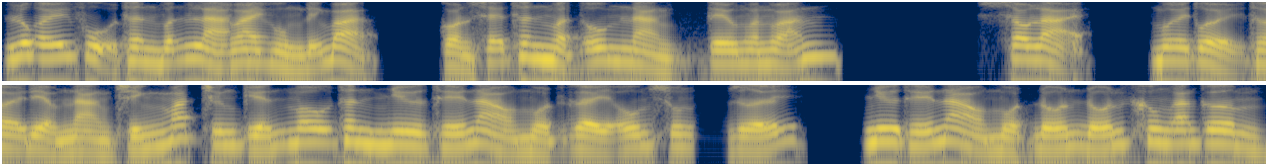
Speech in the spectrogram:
lúc ấy phụ thân vẫn là vai hùng đĩnh bạn, còn sẽ thân mật ôm nàng kêu ngoan ngoãn. Sau lại, 10 tuổi thời điểm nàng chính mắt chứng kiến mẫu thân như thế nào một gầy ôm xuống dưới, như thế nào một đốn đốn không ăn cơm,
